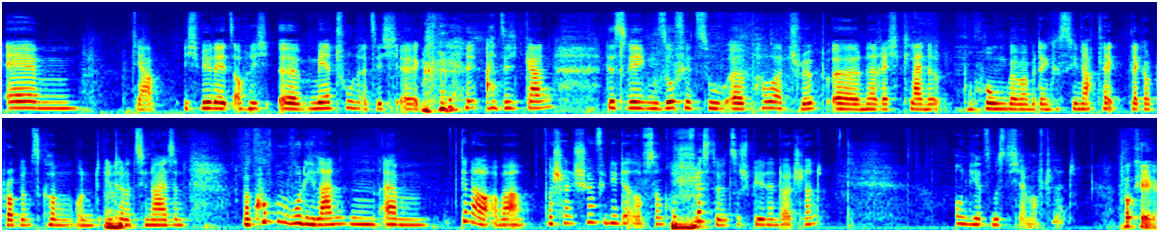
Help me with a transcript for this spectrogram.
Ähm, ja, ich will da jetzt auch nicht äh, mehr tun, als ich, äh, als ich kann. Deswegen so viel zu äh, Power Trip. Eine recht kleine Buchung, wenn man bedenkt, dass die nach Black Blackout Problems kommen und international sind. Mal gucken, wo die landen. Ähm, genau, aber wahrscheinlich schön für die, da auf so einem großen Festival zu spielen in Deutschland. Und jetzt müsste ich einmal auf Toilette. Okay,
